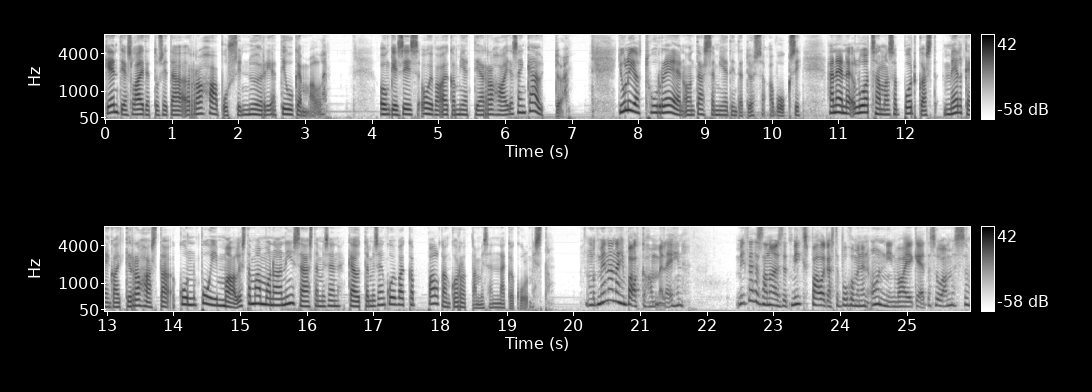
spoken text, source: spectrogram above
kenties laitettu sitä rahapussin nyöriä tiukemmalle. Onkin siis oiva aika miettiä rahaa ja sen käyttöä. Julia Tureen on tässä mietintätyössä avuksi. Hänen luotsaamansa podcast Melkein kaikki rahasta, kun pui maallista mammonaa niin säästämisen, käyttämisen kuin vaikka palkan korottamisen näkökulmista. Mutta mennään näihin palkkahammeleihin. Mitä sä sanoisit, että miksi palkasta puhuminen on niin vaikeaa Suomessa?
